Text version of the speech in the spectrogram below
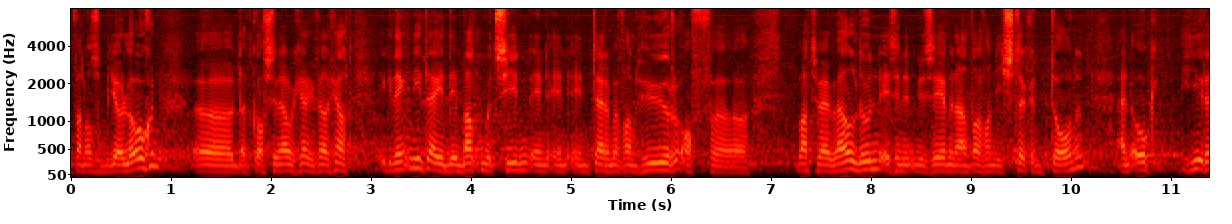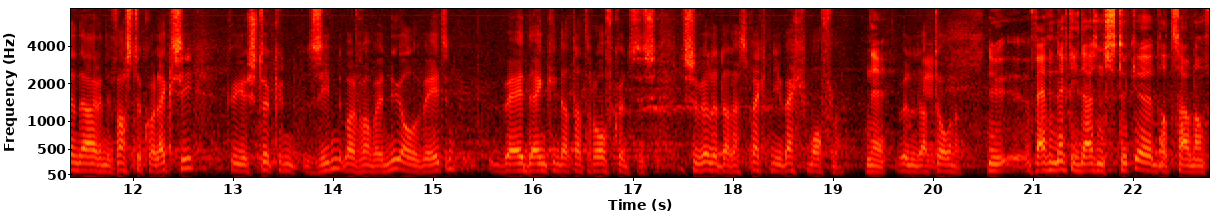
van onze biologen. dat kost enorm veel geld. Ik denk niet dat je debat moet zien in, in, in termen van huur of wat wij wel doen, is in het museum een aantal van die stukken tonen. En ook hier en daar in de vaste collectie kun je stukken zien waarvan wij nu al weten, wij denken dat dat roofkunst is. Dus we willen dat aspect niet wegmoffelen. Nee. We willen dat tonen. Nu, 35.000 stukken, dat zou dan 40%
